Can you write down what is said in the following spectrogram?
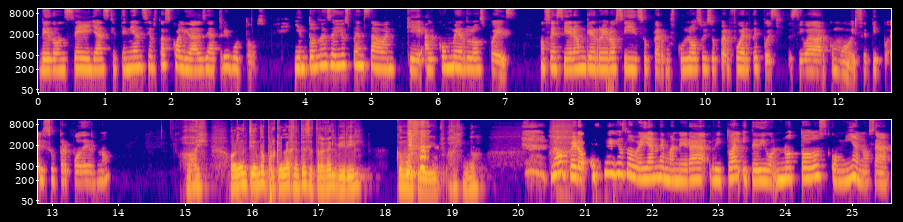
de doncellas, que tenían ciertas cualidades de atributos. Y entonces ellos pensaban que al comerlos, pues, no sé, si era un guerrero así súper musculoso y súper fuerte, pues se iba a dar como ese tipo, el superpoder, ¿no? Ay, ahora entiendo por qué la gente se traga el viril. Como si, ay, no. No, pero es que ellos lo veían de manera ritual y te digo, no todos comían, o sea,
